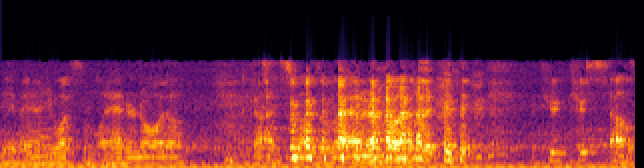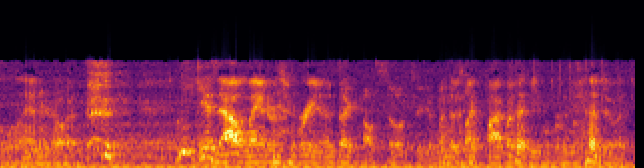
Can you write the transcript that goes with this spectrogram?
Hey man, you want some lantern oil? I got smells of lantern oil. Who, who sells lantern oil? He gives out lanterns free, and it's like, I'll sell it to you. When there's like five other people who are willing to do it.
